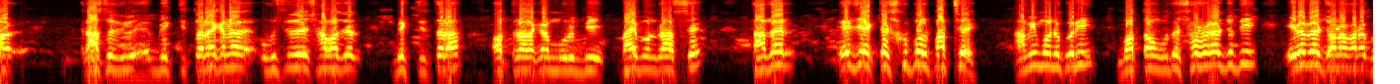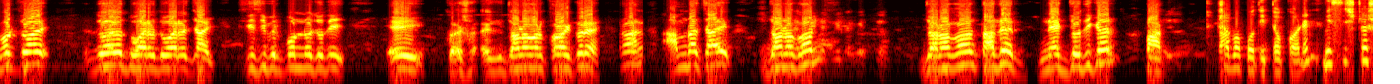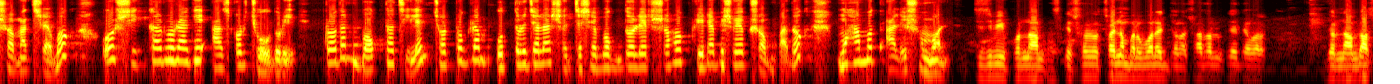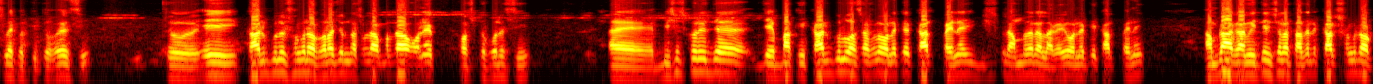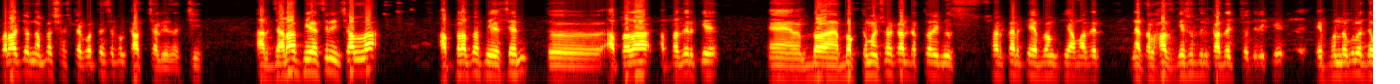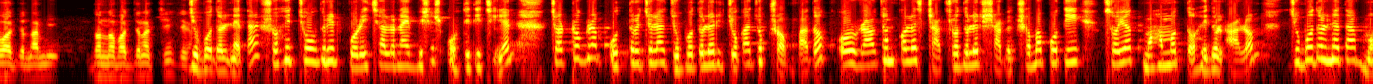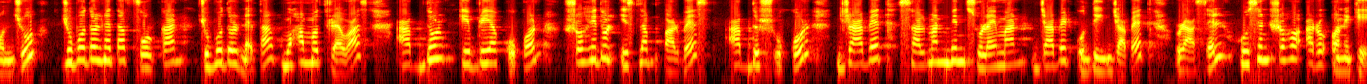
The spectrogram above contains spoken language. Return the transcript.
রাজনৈতিক ব্যক্তিত্বরা, এখানে উপস্থিত সমাজের ব্যক্তিত্বরা, অত্র এলাকার মুরব্বী ভাই বোনরা আসছে। তাদের এই যে একটা সুফল পাচ্ছে, আমি মনে করি বর্তমান সরকার যদি এভাবে জনগণের ঘর দুয়ারে দুয়ারে দুয়ারে দুয়ারে যায়। কৃষিবির পণ্য যদি এই জনগণ ক্রয় করে আমরা চাই জনগণ জনগণ তাদের ন্যায্য অধিকার পাক। সভাপতিত্ব করেন বিশিষ্ট সমাজসেবক ও শিক্ষানুরাগী আজগর চৌধুরী। প্রধান বক্তা ছিলেন চট্টগ্রাম উত্তর জেলার স্বেচ্ছাসেবক দলের সহ ক্রীড়া বিষয়ক সম্পাদক মোহাম্মদ আলী সুমন। টিসিবি পণ্য আমরা আজকে ছয় নম্বর ওয়ার্ডের জন্য সাধারণকে দেওয়ার জন্য আমরা আসলে একত্রিত হয়েছি। তো এই কার্ডগুলো সংগ্রহ করার জন্য আসলে আমরা অনেক কষ্ট করেছি। বিশেষ করে যে যে বাকি কার্ডগুলো আছে, আসলে অনেকে কার্ড পায় নাই, বিশেষ করে আমাদের এলাকায় অনেকে কার্ড পায় নাই। আমরা আগামী দিন ইনশাল্লাহ তাদের কার্ড সংগ্রহ করার জন্য আমরা চেষ্টা করতেছি এবং কাজ চালিয়ে যাচ্ছি। আর যারা পেয়েছেন ইনশাল্লাহ, আপনারা তো পেয়েছেন, তো আপনারা, আপনাদেরকে বর্তমান সরকার ডক্টর সরকারকে এবং কি আমাদের নেতাল হাস গেসুদ্দিন কাদের চৌধুরীকে এই পণ্যগুলো দেওয়ার জন্য আমি ধন্যবাদ জানাচ্ছি। যুবদল নেতা শহীদ চৌধুরীর পরিচালনায় বিশেষ অতিথি ছিলেন চট্টগ্রাম উত্তর জেলা যুবদলের যোগাযোগ সম্পাদক ও রাউজান কলেজ ছাত্রদলের সাবেক সভাপতি সৈয়দ মোহাম্মদ তহিদুল আলম, যুবদল নেতা মঞ্জু, যুবদল নেতা ফুরকান, যুবদল নেতা মোহাম্মদ রেওয়াজ, আব্দুল কিবরিয়া কোকন শহীদুল ইসলাম পারভেজ, আব্দুল শুকুর, জাবেদ সালমান বিন সুলাইমান জাবের উদ্দিন জাবেদ, রাসেল, হোসেন সহ আরও অনেকে।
